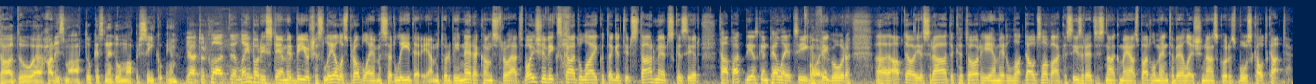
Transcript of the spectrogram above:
tādu uh, harizmātu, kas nedomā par sīkumiem. Jā, turklāt uh, leiboristiem ir bijušas lielas problēmas ar līderiem. Tur bija nerekonstruēts Bolševiks kādu laiku, tagad ir Stārmers, kas ir tāpat diezgan pelēcīga oh, jā. figūra. Uh, aptaujas rāda, ka Torijiem ir la daudz labākas izredzes nākamajās parlamenta vēlēšanās, kuras būs kaut kāda.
